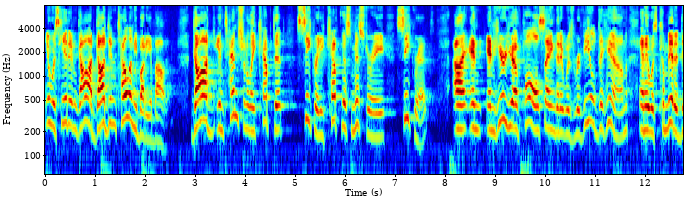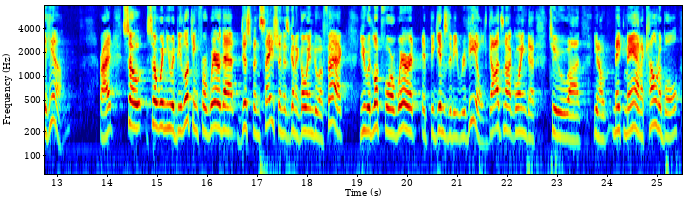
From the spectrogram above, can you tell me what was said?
It was hid in God. God didn't tell anybody about it. God intentionally kept it secret. He kept this mystery secret. Uh, and, and here you have Paul saying that it was revealed to him and it was committed to him right? So, so when you would be looking for where that dispensation is going to go into effect, you would look for where it, it begins to be revealed. God's not going to, to uh, you know, make man accountable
